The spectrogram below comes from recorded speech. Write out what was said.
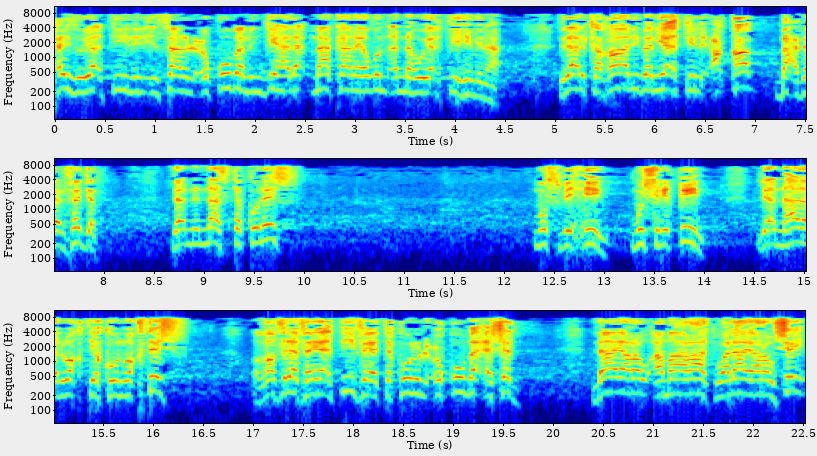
حيث يأتي للإنسان العقوبة من جهة لا ما كان يظن أنه يأتيه منها. لذلك غالبا يأتي العقاب بعد الفجر. لأن الناس تكون إيش؟ مصبحين مشرقين. لأن هذا الوقت يكون وقت إيش؟ غفلة فيأتي فيتكون العقوبة أشد. لا يروا أمارات ولا يروا شيء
